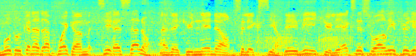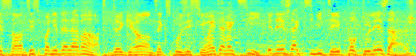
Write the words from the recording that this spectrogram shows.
motocanada.com-salon avec une énorme sélection des véhicules et accessoires les plus récents disponibles à la vente, de grandes expositions interactives et des activités pour tous les âges.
